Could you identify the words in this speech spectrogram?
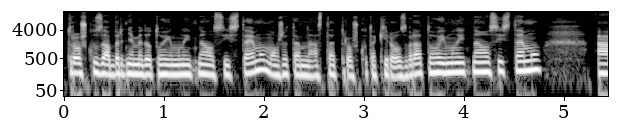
trošku zabrdneme do toho imunitného systému, môže tam nastať trošku taký rozvrat toho imunitného systému a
